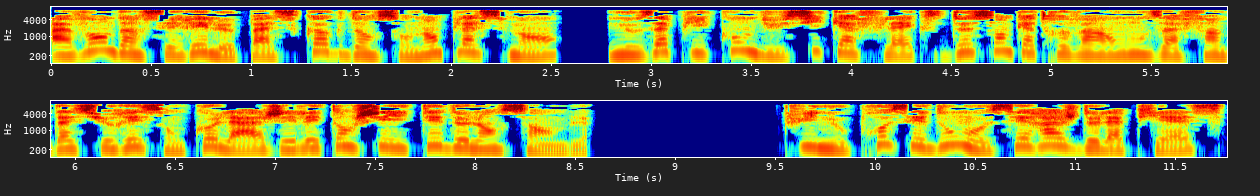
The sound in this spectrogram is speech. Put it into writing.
Avant d'insérer le passe-coque dans son emplacement, nous appliquons du Sikaflex 291 afin d'assurer son collage et l'étanchéité de l'ensemble. Puis nous procédons au serrage de la pièce,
